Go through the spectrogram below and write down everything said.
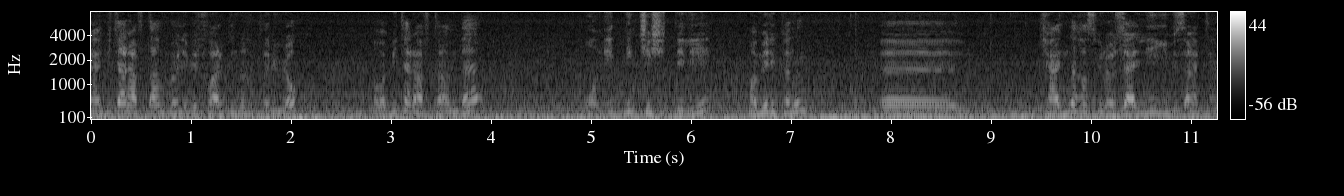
Yani bir taraftan böyle bir farkındalıkları yok ama bir taraftan da o etnik çeşitliliği Amerika'nın eee kendine has bir özelliği gibi zaten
